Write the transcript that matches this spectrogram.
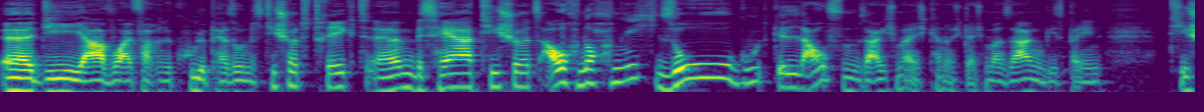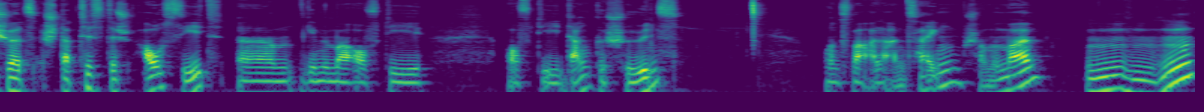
äh, die ja, wo einfach eine coole Person das T-Shirt trägt. Ähm, bisher T-Shirts auch noch nicht so gut gelaufen, sage ich mal. Ich kann euch gleich mal sagen, wie es bei den T-Shirts statistisch aussieht. Ähm, gehen wir mal auf die, auf die Dankeschöns. Und zwar alle Anzeigen. Schauen wir mal. Mhm.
